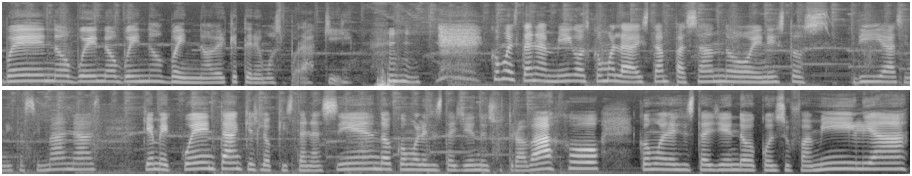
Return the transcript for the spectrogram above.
Bueno, bueno, bueno, bueno, a ver qué tenemos por aquí. ¿Cómo están amigos? ¿Cómo la están pasando en estos días, en estas semanas? ¿Qué me cuentan? ¿Qué es lo que están haciendo? ¿Cómo les está yendo en su trabajo? ¿Cómo les está yendo con su familia?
